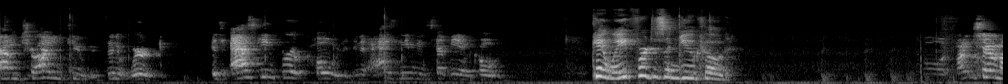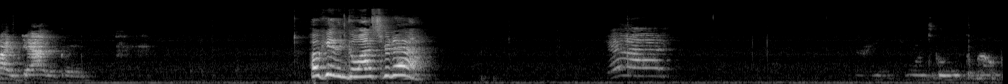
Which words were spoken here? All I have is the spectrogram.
I'm trying to. It didn't work. It's asking for a code, and it hasn't even sent me a code. Okay, wait for it to send you a code. Oh, it might send my dad a code. Okay, then go ask your dad. Dad! He wants to go get them out.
